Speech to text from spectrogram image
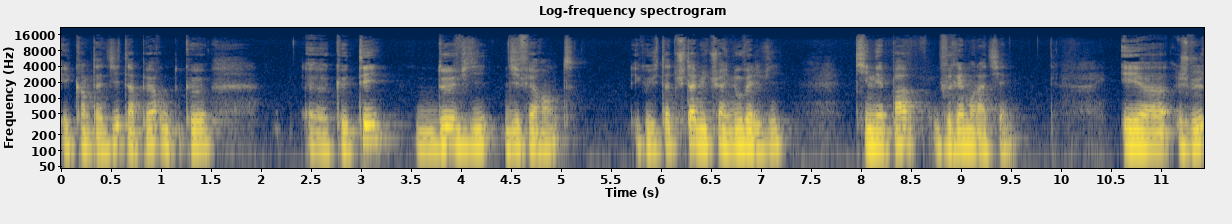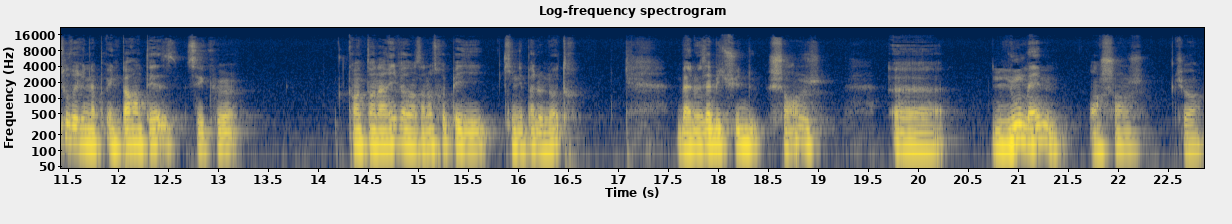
Et comme tu as dit, tu as peur que, euh, que deux vies différentes et que tu t'habitues à une nouvelle vie qui n'est pas vraiment la tienne. Et euh, je veux juste ouvrir une, parenthèse, c'est que quand on arrive dans un autre pays qui n'est pas le nôtre, ben, nos habitudes changent nous-mêmes, on change, tu vois.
